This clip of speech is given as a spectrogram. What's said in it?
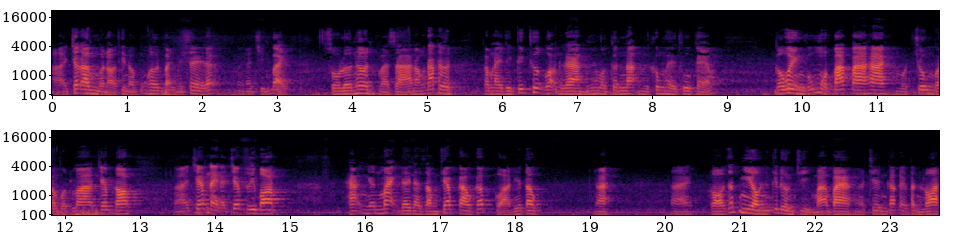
đấy, chất âm của nó thì nó cũng hơn 70C đấy là 97 số lớn hơn và giá nó cũng đắt hơn. Cặp này thì kích thước gọn gàng nhưng mà cân nặng thì không hề thua kém. Cấu hình cũng một bát 32 một chung và một loa chép đo đấy, chép này là chép ribbon hãng nhân mạnh đây là dòng chép cao cấp của Đia Tông. Này đấy, có rất nhiều những cái đường chỉ mạ vàng ở trên các cái phần loa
